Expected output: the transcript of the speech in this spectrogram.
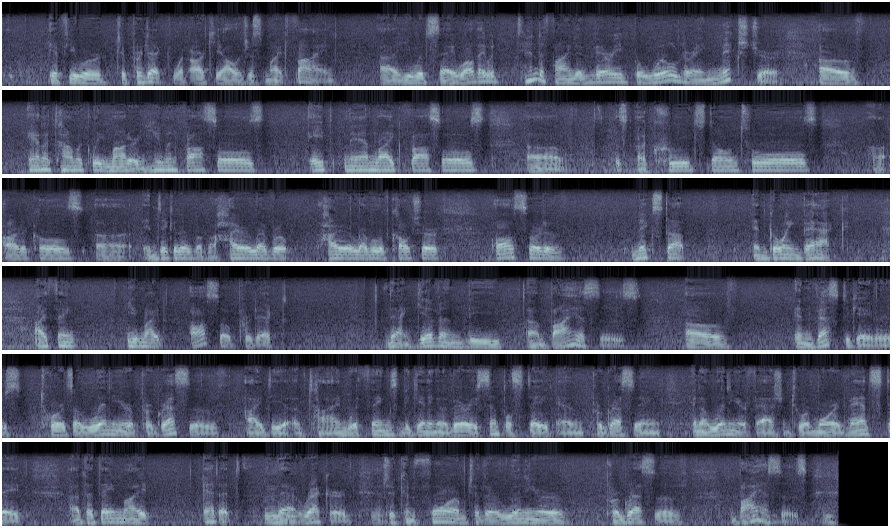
if you were to predict what archaeologists might find, uh, you would say, well, they would tend to find a very bewildering mixture of anatomically modern human fossils, ape-man-like fossils, uh, uh, crude stone tools, uh, articles uh, indicative of a higher level, higher level of culture, all sort of mixed up and going back. I think you might also predict that given the uh, biases of investigators towards a linear progressive idea of time with things beginning in a very simple state and progressing in a linear fashion to a more advanced state, uh, that they might edit mm-hmm. that record mm-hmm. to conform to their linear progressive biases. Mm-hmm.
